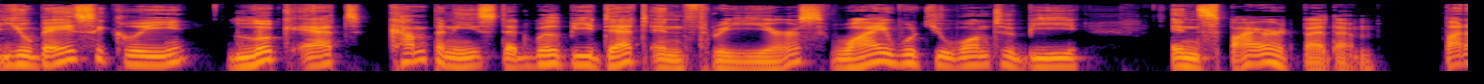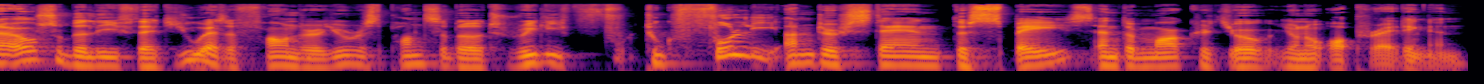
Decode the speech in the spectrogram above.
You basically look at companies that will be dead in three years. Why would you want to be inspired by them? But I also believe that you as a founder, you're responsible to really f- to fully understand the space and the market you're, you know, operating in.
